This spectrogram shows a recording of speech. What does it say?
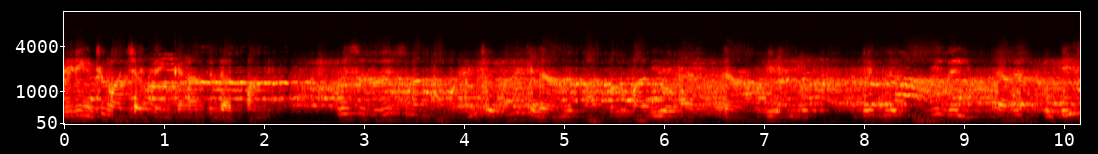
reading too much, I think, and Ananta Das Pandit. We should read Srimad Bhagavatam. Chaitanya Charitamrita, Past Prabhupada you have Yeah. We will develop to this.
